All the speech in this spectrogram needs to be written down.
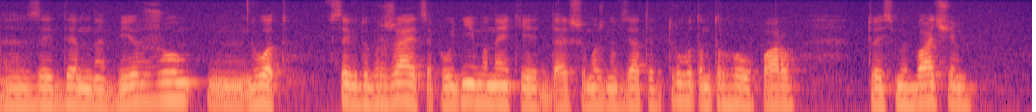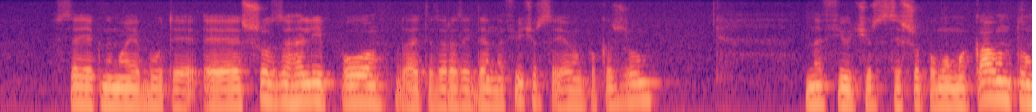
Е, Зайдемо на біржу. От, все відображається по одній монеті. Далі можна взяти другу там торгову пару. Тобто ми бачимо все як не має бути. Е, Що взагалі по. Давайте зараз зайдемо на фьючерси, я вам покажу. На фьючерси, що по моєму аккаунту.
